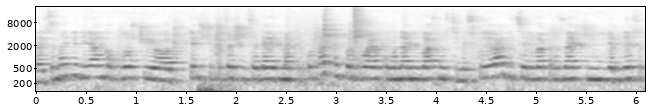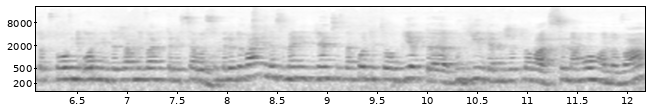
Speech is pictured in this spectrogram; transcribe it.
Е, Земельна ділянка площею 1569 метрів квадратних перебуває в комунальній власності міської ради. Цільове призначення для будівництва та обслуговування органів державної влади та місцевого самоврядування. На земельній ділянці знаходиться об'єкт е, будівля нежитлова синагога нова.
